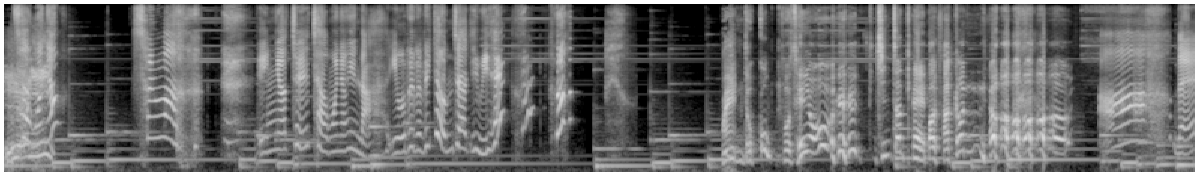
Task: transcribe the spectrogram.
설마 장원영이 나 요르르를 견제하기 위해? 님도 꼭 보세요. 진짜 대박 사건. 아, 네.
